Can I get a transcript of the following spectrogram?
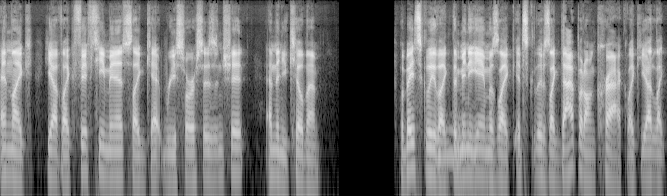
and like you have like 15 minutes to, like get resources and shit, and then you kill them. But basically, like the Mhm. mini game was like it's there's like that, but on crack. Like you had like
